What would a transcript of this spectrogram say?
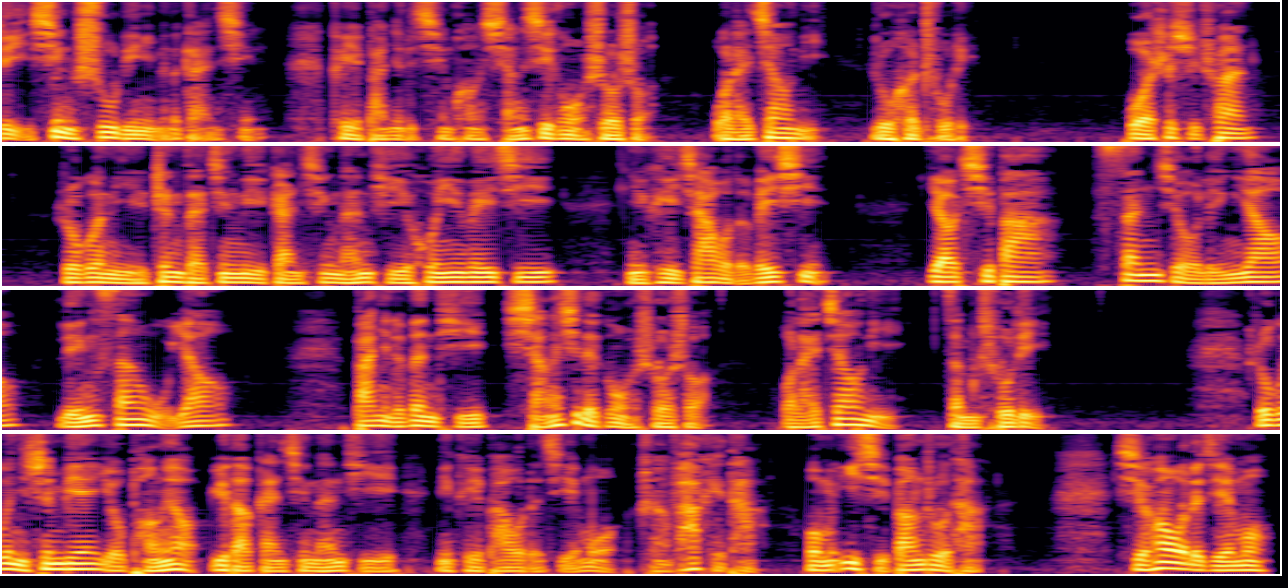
理性梳理你们的感情，可以把你的情况详细跟我说说，我来教你如何处理。我是许川，如果你正在经历感情难题、婚姻危机，你可以加我的微信：幺七八三九零幺零三五幺，把你的问题详细的跟我说说，我来教你怎么处理。如果你身边有朋友遇到感情难题，你可以把我的节目转发给他，我们一起帮助他。喜欢我的节目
